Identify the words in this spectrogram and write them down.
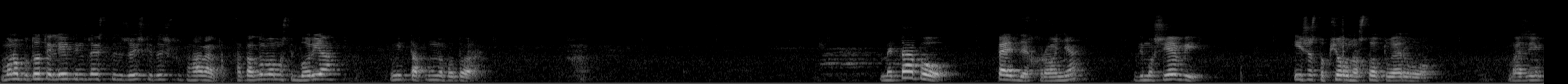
μόνο που τότε λέει ότι είναι το ένστικτο της ζωής και το ένστικτο του θανάτου. Θα τα δούμε όμως στην πορεία, μην τα πούμε από τώρα. Μετά από πέντε χρόνια δημοσιεύει ίσως το πιο γνωστό του έργο μαζί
